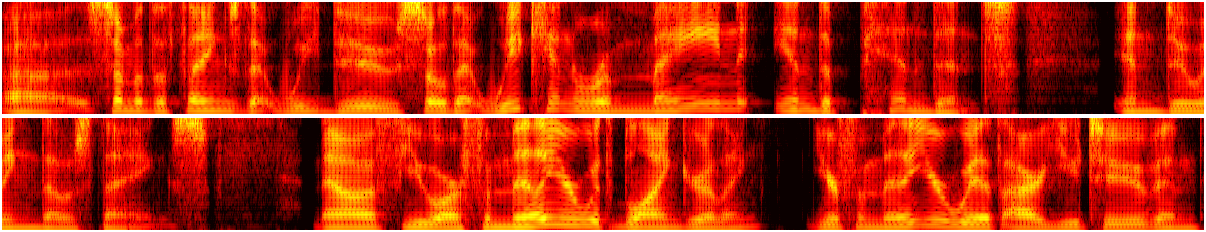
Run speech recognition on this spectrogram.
uh, some of the things that we do so that we can remain independent in doing those things. Now, if you are familiar with blind grilling, you're familiar with our YouTube and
